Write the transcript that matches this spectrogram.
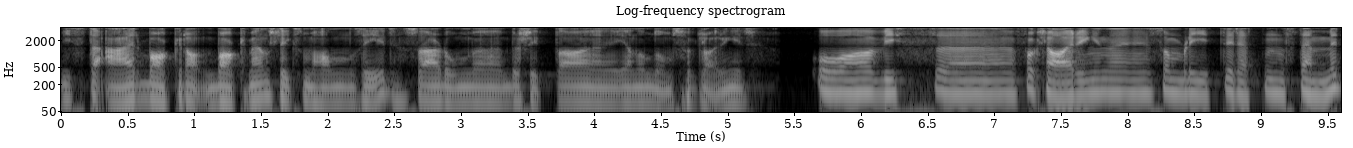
hvis det er bakmenn, slik som han sier, så er de eh, beskytta gjennom domsforklaringer. Og hvis uh, forklaringene som blir gitt i retten stemmer,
